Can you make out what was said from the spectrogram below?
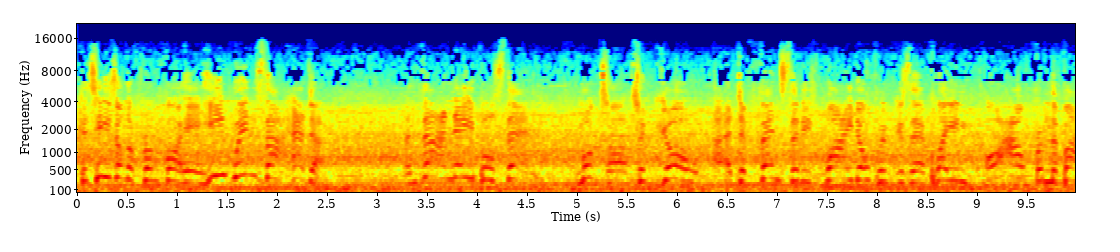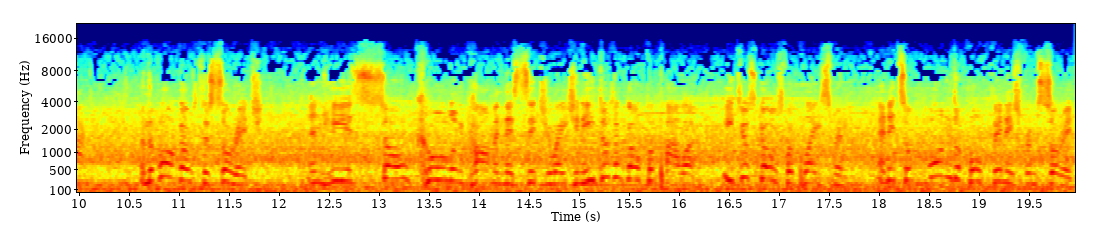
because he's on the front foot here. He wins that header, and that enables then Mukhtar to go at a defence that is wide open because they're playing out from the back. And the ball goes to Surridge. And he is so cool and calm in this situation. He doesn't go for power, he just goes for placement. And it's a wonderful finish from Surridge.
